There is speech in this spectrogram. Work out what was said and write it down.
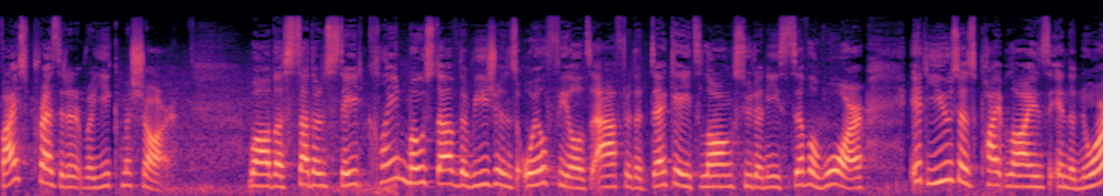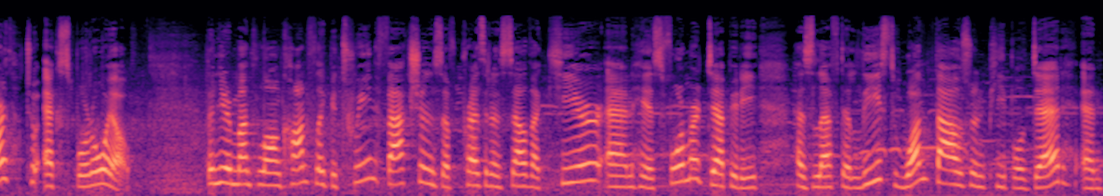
Vice President Riek Machar. While the southern state claimed most of the region's oil fields after the decades-long Sudanese civil war, it uses pipelines in the north to export oil. The near month-long conflict between factions of President Salva Kiir and his former deputy has left at least 1,000 people dead and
